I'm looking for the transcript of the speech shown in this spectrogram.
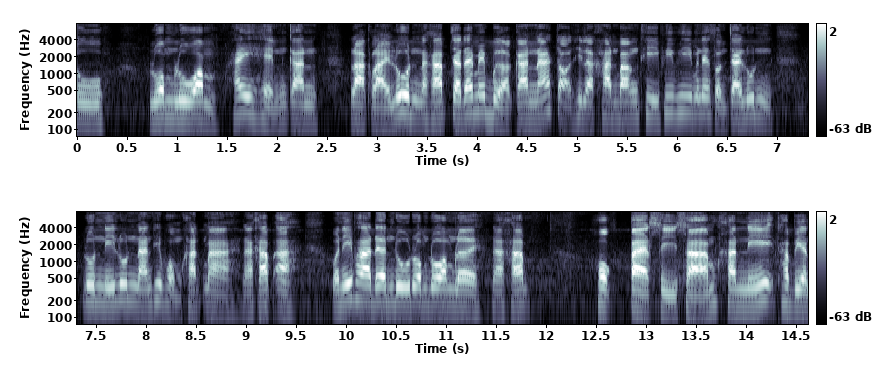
ดูรวมๆให้เห็นกันหลากหลายรุ่นนะครับ จะได้ไม่เบื่อกันนะ เจาะทีละคันบางทีพี่ๆไม่ได้สนใจรุ่น รุ่นนี้รุ่นนั้นที่ผมคัดมานะครับอะวันนี้พาเดินดูรวมๆเลยนะครับ 6843 คันนี้ทะเบียน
